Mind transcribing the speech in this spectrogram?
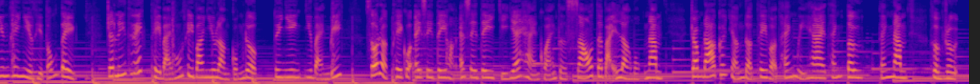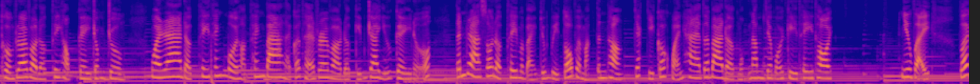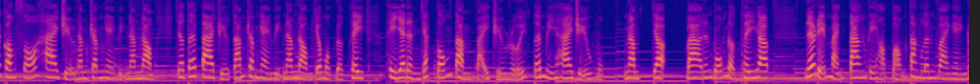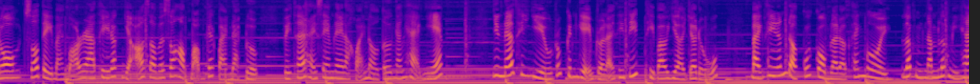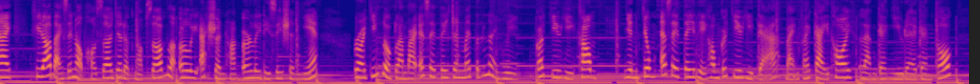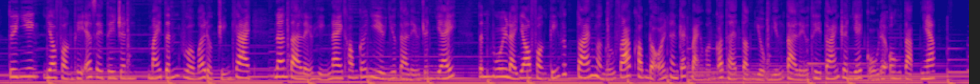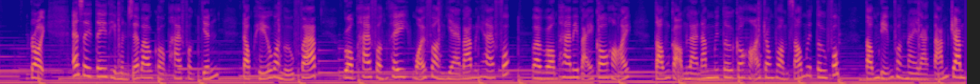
Nhưng thi nhiều thì tốn tiền. Trên lý thuyết thì bạn muốn thi bao nhiêu lần cũng được. Tuy nhiên, như bạn biết, số đợt thi của ACT hoặc SAT chỉ giới hạn khoảng từ 6 tới 7 lần một năm. Trong đó có những đợt thi vào tháng 12, tháng 4, tháng 5, thường, thường rơi vào đợt thi học kỳ trong trường Ngoài ra, đợt thi tháng 10 hoặc tháng 3 lại có thể rơi vào đợt kiểm tra giữa kỳ nữa. Tính ra số đợt thi mà bạn chuẩn bị tốt về mặt tinh thần chắc chỉ có khoảng 2 tới 3 đợt một năm cho mỗi kỳ thi thôi. Như vậy, với con số 2 triệu 500 ngàn Việt Nam đồng cho tới 3 triệu 800 ngàn Việt Nam đồng cho một đợt thi thì gia đình chắc tốn tầm 7 triệu rưỡi tới 12 triệu một năm cho 3 đến 4 đợt thi ha. Nếu điểm bạn tăng thì học bổng tăng lên vài ngàn đô, số tiền bạn bỏ ra thi rất nhỏ so với số học bổng các bạn đạt được. Vì thế hãy xem đây là khoản đầu tư ngắn hạn nhé. Nhưng nếu thi nhiều, rút kinh nghiệm rồi lại thi tiếp thì bao giờ cho đủ. Bạn thi đến đợt cuối cùng là đợt tháng 10, lớp 5, lớp 12. Khi đó bạn sẽ nộp hồ sơ cho đợt nộp sớm là Early Action hoặc Early Decision nhé. Rồi chiến lược làm bài SAT trên máy tính là gì? Có chiêu gì không? Nhìn chung SAT thì không có chiêu gì cả, bạn phải cày thôi, làm càng nhiều đề càng tốt. Tuy nhiên, do phần thi SAT trên máy tính vừa mới được triển khai, nên tài liệu hiện nay không có nhiều như tài liệu trên giấy. Tin vui là do phần kiến thức toán và ngữ pháp không đổi nên các bạn vẫn có thể tận dụng những tài liệu thi toán trên giấy cũ để ôn tập nha. Rồi, SAT thì mình sẽ bao gồm hai phần chính, đọc hiểu và ngữ pháp, gồm hai phần thi, mỗi phần dài 32 phút và gồm 27 câu hỏi. Tổng cộng là 54 câu hỏi trong vòng 64 phút, tổng điểm phần này là 800.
